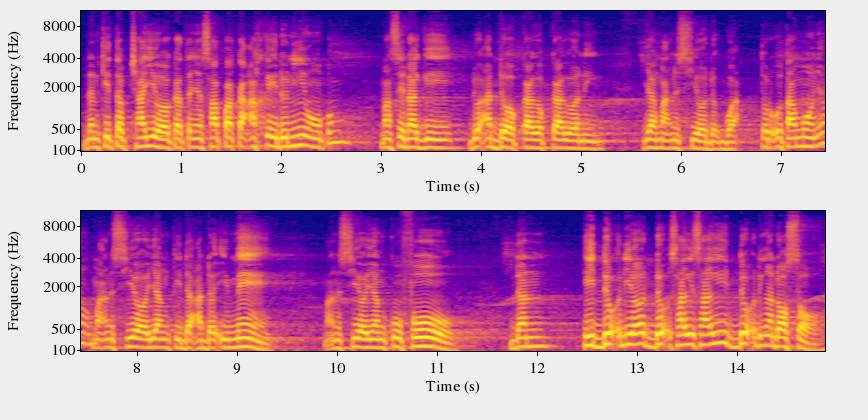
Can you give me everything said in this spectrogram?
dan kita percaya katanya sampai ke akhir dunia pun masih lagi duk ada perkara-perkara ni yang manusia duk buat. Terutamanya manusia yang tidak ada iman, manusia yang kufur dan hidup dia duk sari-sari duk dengan dosa.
